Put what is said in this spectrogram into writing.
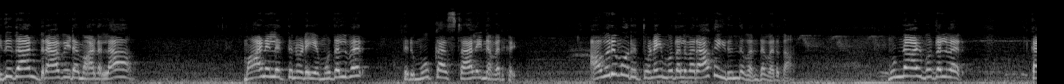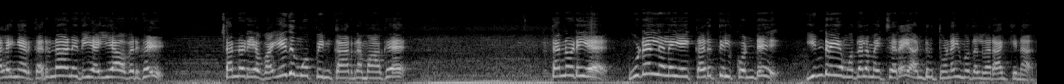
இதுதான் திராவிட மாடலா? மாநிலத்தினுடைய முதல்வர் திரு மு க ஸ்டாலின் அவர்கள். அவரும் ஒரு துணை முதல்வராக இருந்து வந்தவர்தான். முன்னாள் முதல்வர் கலைஞர் கருணாநிதி ஐயா அவர்கள் தன்னுடைய வயது மூப்பின் காரணமாக தன்னுடைய உடல்நிலையை கருத்தில் கொண்டு இன்றைய முதலமைச்சரை அன்று துணை முதல்வராக்கினார்.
